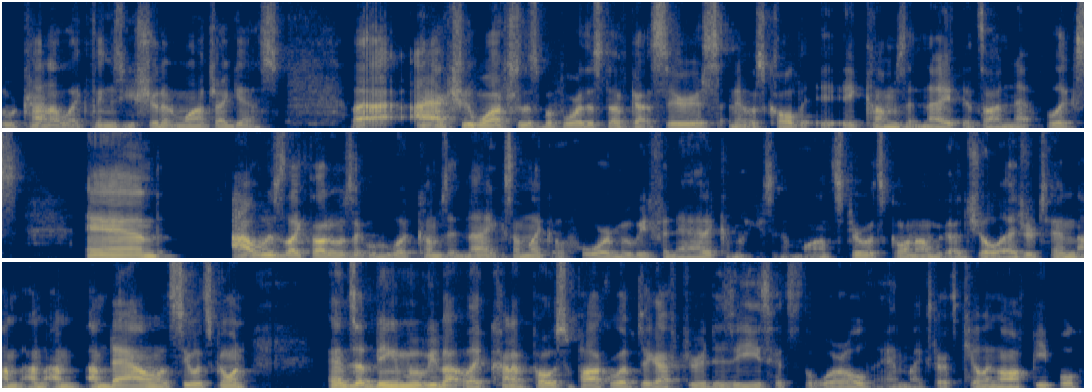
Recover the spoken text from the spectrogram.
were kind of like things you shouldn't watch, I guess. I, I actually watched this before this stuff got serious, and it was called "It, it Comes at Night." It's on Netflix, and I was like, thought it was like, oh, what comes at night? Because I'm like a horror movie fanatic. I'm like, is it a monster? What's going on? We got Joel Edgerton. I'm I'm I'm, I'm down. Let's see what's going. Ends up being a movie about like kind of post-apocalyptic after a disease hits the world and like starts killing off people,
